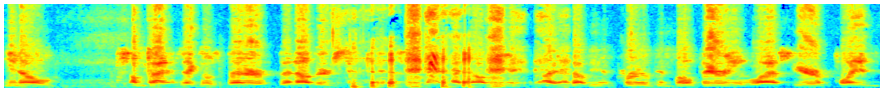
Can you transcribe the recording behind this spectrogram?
you know, sometimes that goes better than others. I, thought we, I, I thought we improved in both areas last year of playing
